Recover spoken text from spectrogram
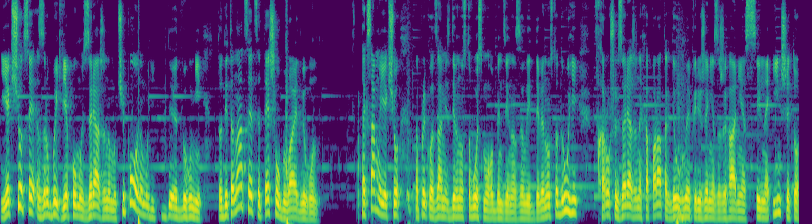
якщо це зробити в якомусь зарядженому чіпованому двигуні, то детонація це те, що вбиває двигун. Так само, якщо, наприклад, замість 98-го бензина залить 92-й, в хороших заряджених апаратах, де угли зажигання сильно інші, то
